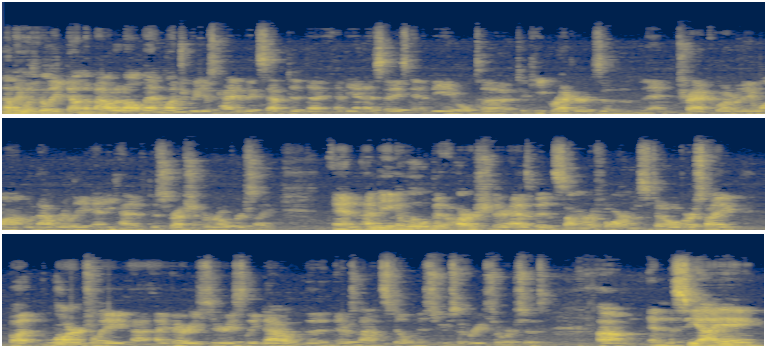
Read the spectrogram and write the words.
nothing was really done about it all that much. We just kind of accepted that the nsa is going to be able to, to keep records and, and track whoever they want without really any kind of discretion or oversight. And i'm being a little bit harsh there has been some reforms to oversight but largely i very seriously doubt that there's not still misuse of resources. Um, and the cia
